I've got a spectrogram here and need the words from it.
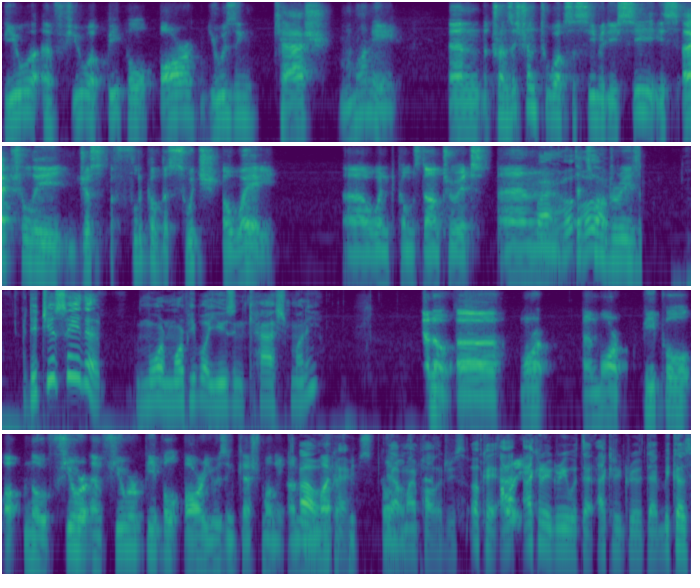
Fewer and fewer people are using cash money. And the transition towards the CBDC is actually just a flick of the switch away uh, when it comes down to it. And Well, ho- that's one of the reasons. Did you say that more and more people are using cash money? No, know, uh, more and more people, uh, no, fewer and fewer people are using cash money. I Oh, might okay. Yeah, my apologies. Okay, I, Sorry. I can agree with that. I can agree with that because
